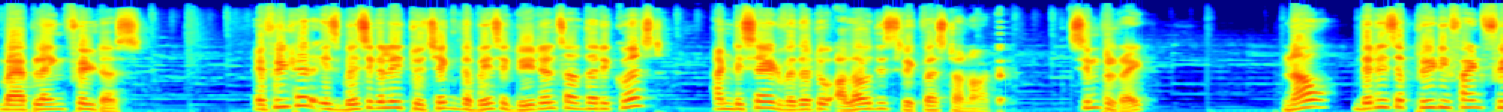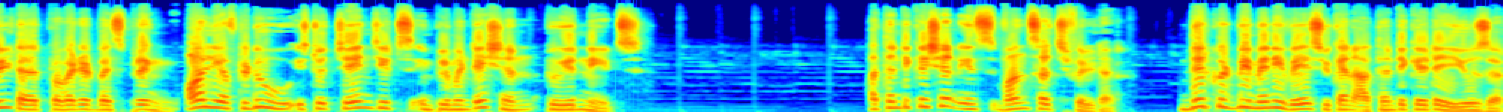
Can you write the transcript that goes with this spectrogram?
by applying filters. A filter is basically to check the basic details of the request and decide whether to allow this request or not. Simple, right? Now, there is a predefined filter provided by Spring. All you have to do is to change its implementation to your needs. Authentication is one such filter. There could be many ways you can authenticate a user,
